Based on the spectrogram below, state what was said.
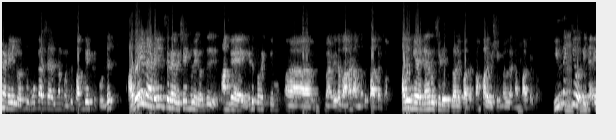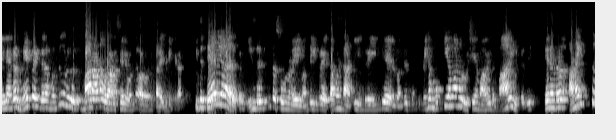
மேடையில் வந்து மு க ஸ்டாலினம் வந்து பங்கேற்றுக் கொண்டு அதே மேடையில் சில விஷயங்களை வந்து அங்க எடுத்துரைக்கும் விதமாக நாம் வந்து பார்த்திருக்கோம். அது இங்க நேரு ஸ்டேடியத்துக்குள்ளாலே பார்த்திருக்கோம் பல விஷயங்கள்ல நாம் பார்த்திருக்கோம். இன்னைக்கு இல்லை என்றால் நேற்றைய தினம் வந்து ஒரு மாறான ஒரு அரசியலை வந்து அவர் வந்து கடைபிடிக்கிறார். இது தேவையா இருக்குது? இன்று இருக்கின்ற சூழ்நிலையில் வந்து இன்றைய தமிழ்நாட்டில் இன்றைய இந்தியாவில் வந்து மிக முக்கியமான ஒரு விஷயமாக இது மாறிவிட்டது. ஏனென்றால் அனைத்து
